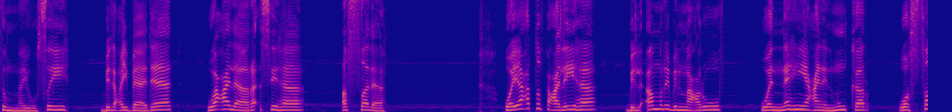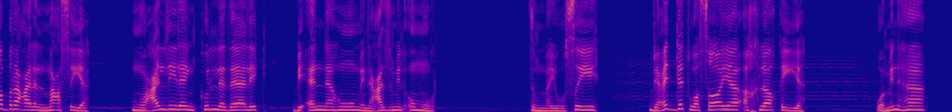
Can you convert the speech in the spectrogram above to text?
ثم يوصيه بالعبادات وعلى رأسها الصلاة. ويعطف عليها بالأمر بالمعروف والنهي عن المنكر والصبر على المعصية. معللا كل ذلك بأنه من عزم الأمور. ثم يوصيه بعدة وصايا أخلاقية ومنها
